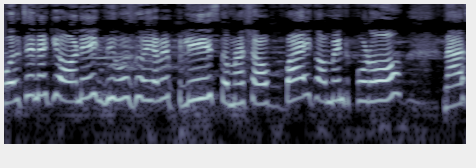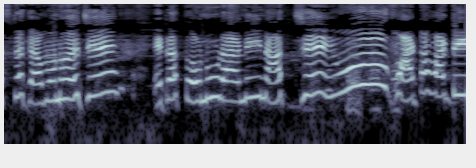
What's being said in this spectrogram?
বলছে নাকি অনেক ভিউজ হয়ে যাবে। প্লিজ তোমরা সবাই কমেন্ট করো। নাচটা কেমন হয়েছে? এটা তনু রানী নাচছে। ও ফাটাফাটি।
